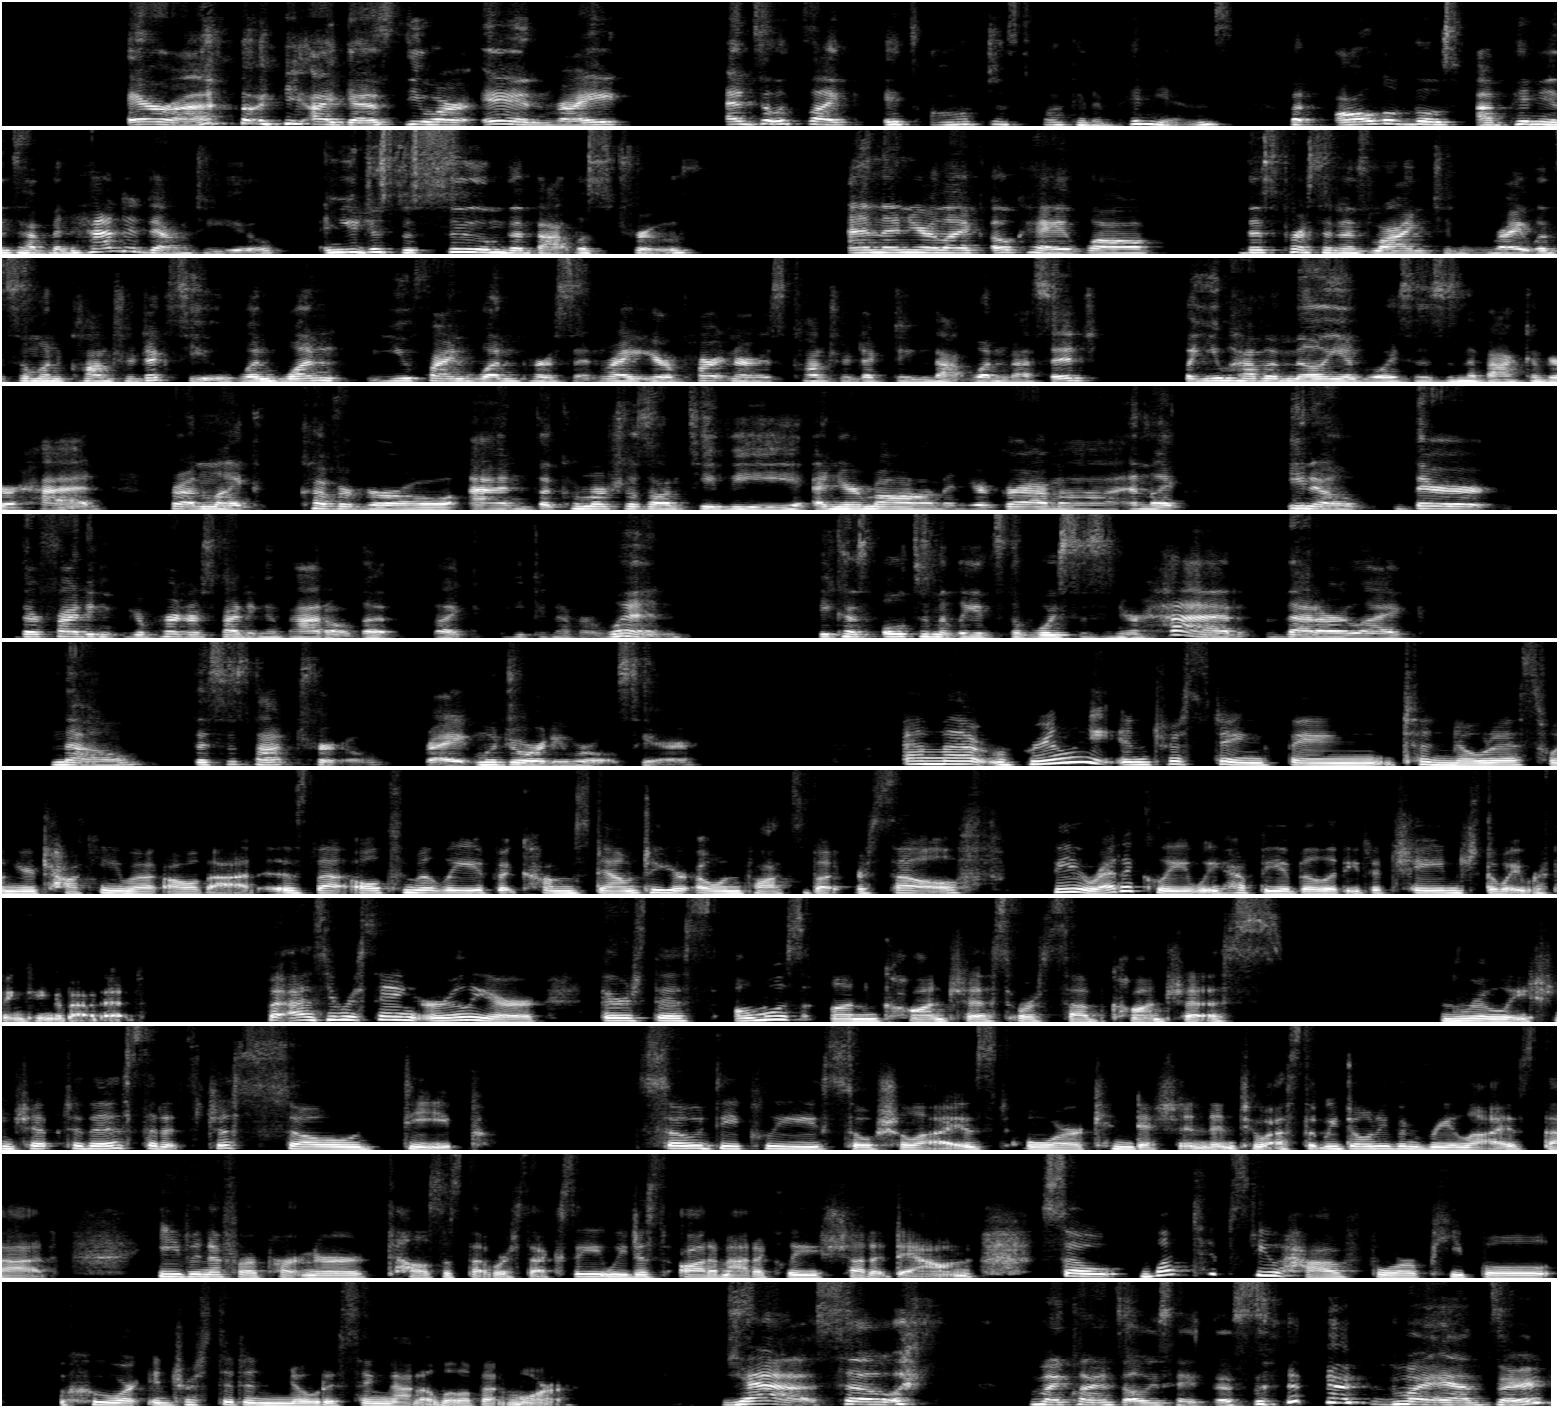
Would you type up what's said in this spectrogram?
era, I guess you are in, right? And so it's like, it's all just fucking opinions, but all of those opinions have been handed down to you and you just assume that that was truth. And then you're like, okay, well, this person is lying to me, right? When someone contradicts you, when one, you find one person, right? Your partner is contradicting that one message, but you have a million voices in the back of your head from like CoverGirl and the commercials on TV and your mom and your grandma and like, you know, they're they're fighting your partner's fighting a battle that like he can never win. Because ultimately it's the voices in your head that are like, no, this is not true, right? Majority rules here. And that really interesting thing to notice when you're talking about all that is that ultimately, if it comes down to your own thoughts about yourself, theoretically, we have the ability to change the way we're thinking about it. But as you were saying earlier, there's this almost unconscious or subconscious relationship to this that it's just so deep, so deeply socialized or conditioned into us that we don't even realize that even if our partner tells us that we're sexy, we just automatically shut it down. So, what tips do you have for people who are interested in noticing that a little bit more? Yeah. So my clients always hate this, my answer,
